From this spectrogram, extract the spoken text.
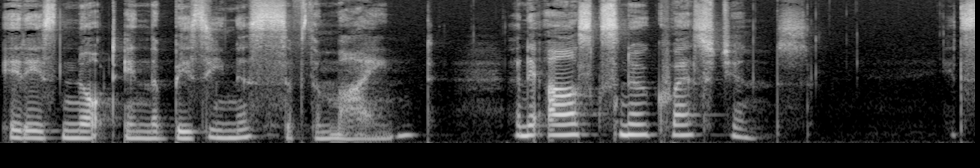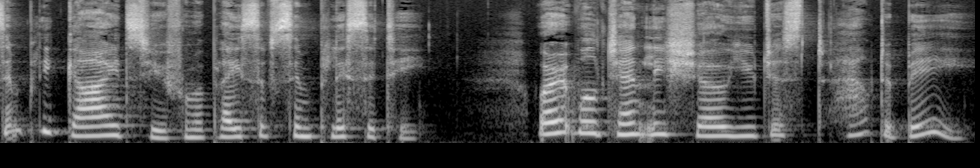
It is not in the busyness of the mind, and it asks no questions. It simply guides you from a place of simplicity, where it will gently show you just how to be.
